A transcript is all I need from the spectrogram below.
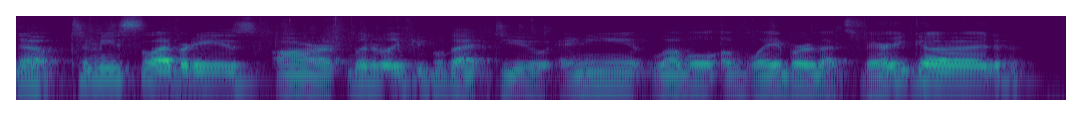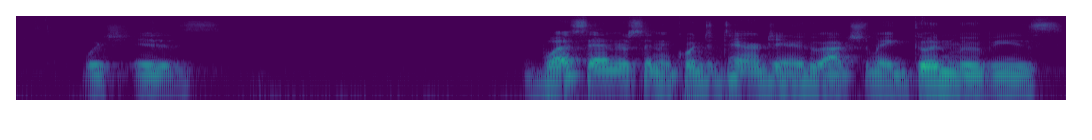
No, to me, celebrities are literally people that do any level of labor that's very good, which is Wes Anderson and Quentin Tarantino, who actually make good movies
